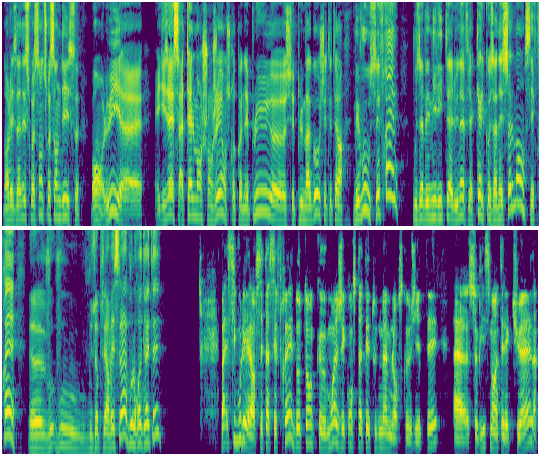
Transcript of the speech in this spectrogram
dans les années 60-70. Bon, lui, euh, il disait, ça a tellement changé, on se reconnaît plus, c'est plus ma gauche, etc. Mais vous, c'est vrai. Vous avez milité à l'UNEF il y a quelques années seulement, c'est vrai. Vous, vous, vous observez cela, vous le regrettez? Bah, si vous voulez, alors c'est assez frais, d'autant que moi j'ai constaté tout de même lorsque j'y étais euh, ce glissement intellectuel,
